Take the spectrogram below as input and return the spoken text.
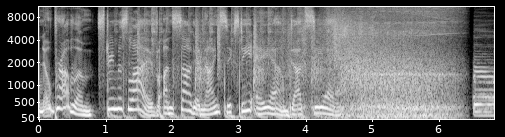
No problem. Stream us live on sauga960am.ca.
